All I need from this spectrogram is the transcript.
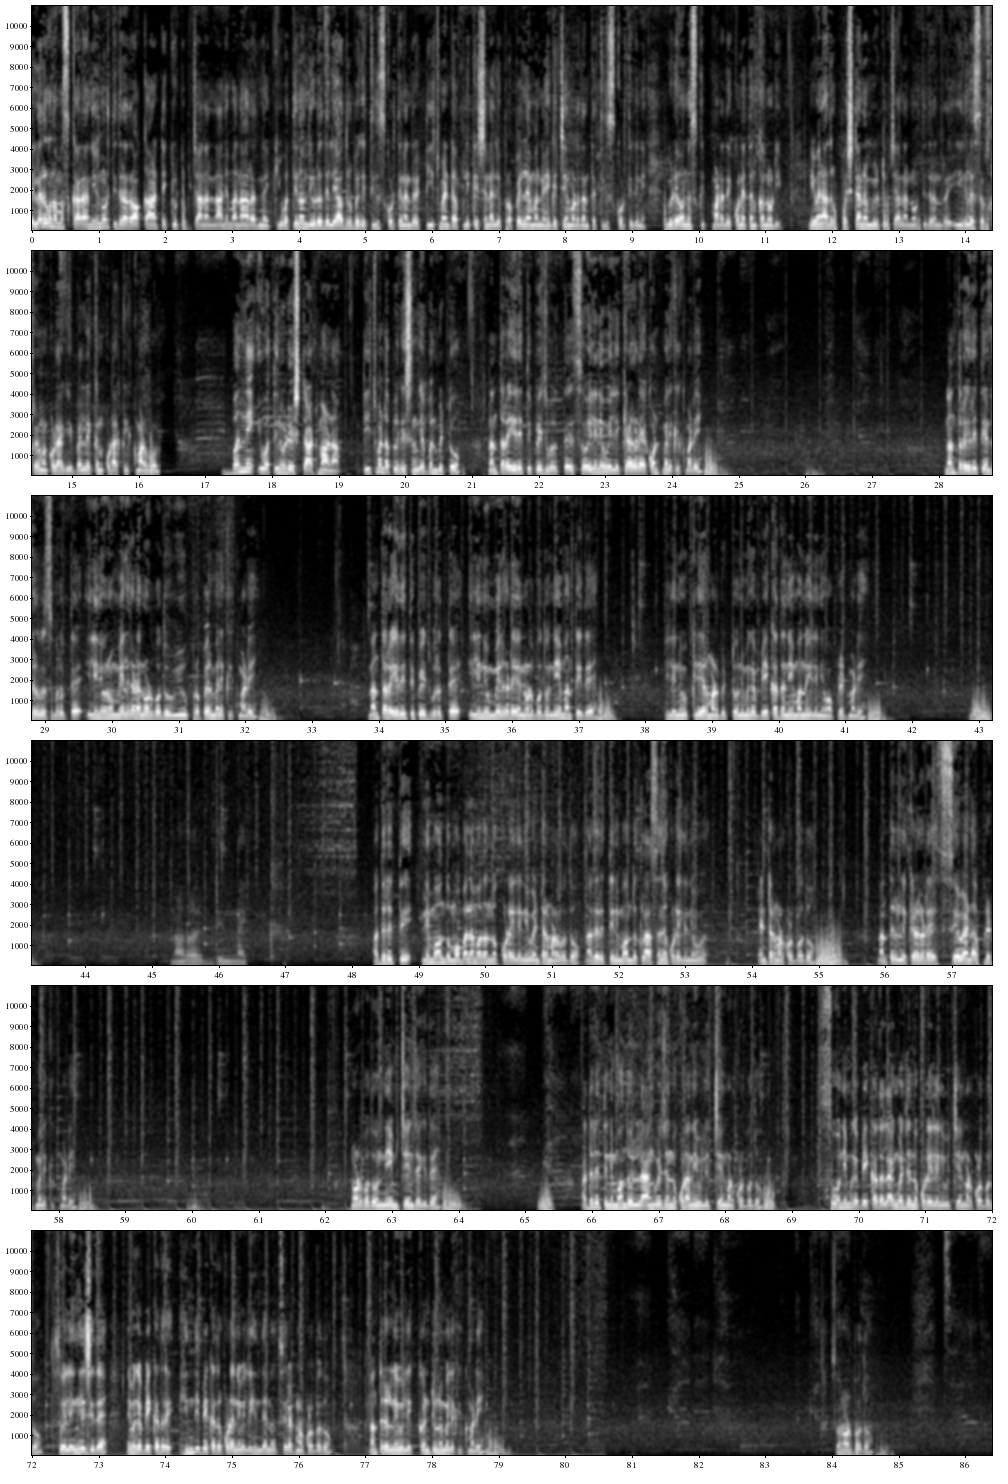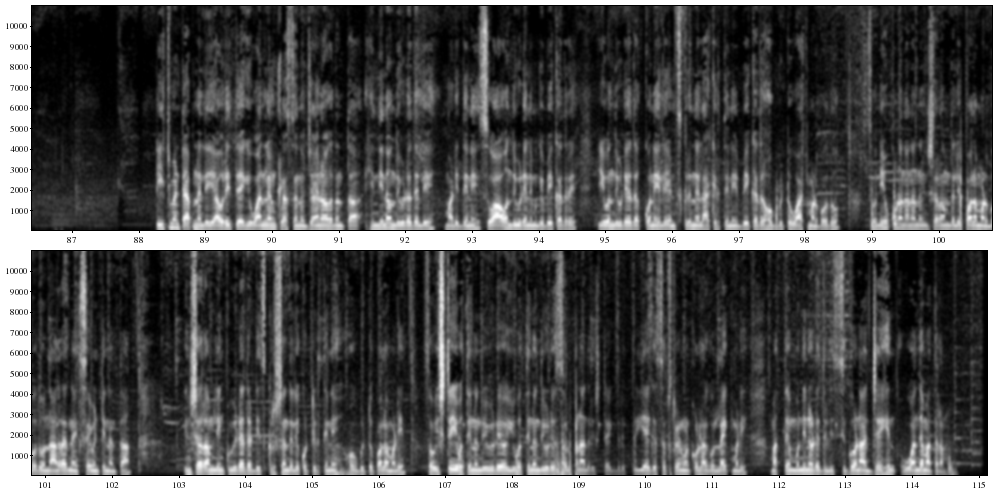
ಎಲ್ಲರಿಗೂ ನಮಸ್ಕಾರ. ನೀವು ನೋಡ್ತಿದ್ದೀರಾ ರಾಕ ಟೆಕ್ ಯೂಟ್ಯೂಬ್ ಚಾನಲ್ ನಾನೇ ಮನ ಆರಾಧನೆ ಇವತ್ತಿನೊಂದು ವಿಡಿಯೋದಲ್ಲಿ ಯಾವುದ್ರ ಬಗ್ಗೆ ತಿಳಿಸ್ಕೊಡ್ತೀನಿ ಅಂದರೆ ಟೀಚ್ಮೆಂಟ್ ಅಪ್ಲಿಕೇಶನಲ್ಲಿ ಪ್ರೊಫೈಲ್ ನೇಮನ್ನು ಹೇಗೆ ಚೇಂಜ್ ಮಾಡೋದಂತ ತಿಳಿಸ್ಕೊಡ್ತಿದ್ದೀನಿ. ವಿಡಿಯೋವನ್ನು ಸ್ಕಿಪ್ ಮಾಡದೆ ಕೊನೆ ತನಕ ನೋಡಿ. ನೀವೇನಾದರೂ ಫಸ್ಟ್ ಟೈಮ್ ನಮ್ಮ ಯೂಟ್ಯೂಬ್ ಚಾನಲ್ ನೋಡ್ತಿದ್ದೀರಂದರೆ ಈಗಲೇ ಸಬ್ಸ್ಕ್ರೈಬ್ ಮಾಡ್ಕೊಳ್ಳಿ. ಹಾಗೆ ಬೆಲ್ಲೈಕನ್ ಕೂಡ ಕ್ಲಿಕ್ ಮಾಡ್ಬೋದು. ಬನ್ನಿ, ಇವತ್ತಿನ ವಿಡಿಯೋ ಸ್ಟಾರ್ಟ್ ಮಾಡೋಣ. ಟೀಚ್ಮೆಂಟ್ ಅಪ್ಲಿಕೇಶನ್ಗೆ ಬಂದುಬಿಟ್ಟು ನಂತರ ಈ ರೀತಿ ಪೇಜ್ ಬರುತ್ತೆ. ಸೊ ಇಲ್ಲಿ ನೀವು ಇಲ್ಲಿ ಕೆಳಗಡೆ ಅಕೌಂಟ್ ಮೇಲೆ ಕ್ಲಿಕ್ ಮಾಡಿ. ನಂತರ ಈ ರೀತಿ ಇಂಟರ್ವ್ಯೂಸ್ ಬರುತ್ತೆ. ಇಲ್ಲಿ ನೀವು ಮೇಲ್ಗಡೆ ನೋಡ್ಬೋದು ವ್ಯೂ ಪ್ರೊಫೈಲ್ ಮೇಲೆ ಕ್ಲಿಕ್ ಮಾಡಿ. ನಂತರ ಈ ರೀತಿ ಪೇಜ್ ಬರುತ್ತೆ. ಇಲ್ಲಿ ನೀವು ಮೇಲ್ಗಡೆ ನೋಡ್ಬೋದು ನೇಮ್ ಅಂತ ಇದೆ. ಇಲ್ಲಿ ನೀವು ಕ್ಲಿಯರ್ ಮಾಡಿಬಿಟ್ಟು, ನಿಮಗೆ ಬೇಕಾದ ನೇಮನ್ನು ಇಲ್ಲಿ ನೀವು ಅಪ್ಡೇಟ್ ಮಾಡಿ. ನಾಗರೆಡ್ಡಿ ನಾಯ್ಕ್ ಅದೇ ರೀತಿ ನಿಮ್ಮ ಒಂದು ಮೊಬೈಲ್ ನಂಬರನ್ನು ಕೂಡ ಇಲ್ಲಿ ನೀವು ಎಂಟರ್ ಮಾಡ್ಬೋದು. ಅದೇ ರೀತಿ ನಿಮ್ಮ ಒಂದು ಕ್ಲಾಸನ್ನು ಕೂಡ ಇಲ್ಲಿ ನೀವು ಎಂಟರ್ ಮಾಡ್ಕೊಳ್ಬೋದು. ನಂತರ ಇಲ್ಲಿ ಕೆಳಗಡೆ ಸೇವ್ ಆ್ಯಂಡ್ ಅಪ್ಡೇಟ್ ಮೇಲೆ ಕ್ಲಿಕ್ ಮಾಡಿ. ನೋಡ್ಬೋದು ನೇಮ್ ಚೇಂಜ್ ಆಗಿದೆ. ಅದೇ ರೀತಿ ನಿಮ್ಮೊಂದು ಲ್ಯಾಂಗ್ವೇಜನ್ನು ಕೂಡ ನೀವು ಇಲ್ಲಿ ಚೇಂಜ್ ಮಾಡ್ಕೊಳ್ಬೋದು. ಸೊ, ನಿಮಗೆ ಬೇಕಾದ ಲ್ಯಾಂಗ್ವೇಜನ್ನು ಕೂಡ ಇಲ್ಲಿ ನೀವು ಚೇಂಜ್ ಮಾಡ್ಕೊಳ್ಬೋದು. ಸೊ, ಇಲ್ಲಿ ಇಂಗ್ಲೀಷ್ ಇದೆ. ನಿಮಗೆ ಬೇಕಾದರೆ ಹಿಂದಿ ಬೇಕಾದರೂ ಕೂಡ ನೀವು ಇಲ್ಲಿ ಹಿಂದಿಯನ್ನು ಸೆಲೆಕ್ಟ್ ಮಾಡ್ಕೊಳ್ಬೋದು. ನಂತರ ಇಲ್ಲಿ ನೀವು ಇಲ್ಲಿ ಕಂಟಿನ್ಯೂ ಮೇಲೆ ಕ್ಲಿಕ್ ಮಾಡಿ. ಸೊ, ನೋಡ್ಬೋದು. ಟೀಚ್ಮೆಂಟ್ ಆ್ಯಪ್ನಲ್ಲಿ ಯಾವ ರೀತಿಯಾಗಿ ಆನ್ಲೈನ್ ಕ್ಲಾಸನ್ನು ಜಾಯ್ನ್ ಆಗೋದಂತ ಹಿಂದಿನ ಒಂದು ವಿಡಿಯೋದಲ್ಲಿ ಮಾಡಿದ್ದೇನೆ. ಸೊ ಆ ಒಂದು ವಿಡಿಯೋ ನಿಮಗೆ ಬೇಕಾದರೆ ಈ ಒಂದು ವಿಡಿಯೋದ ಕೊನೆಯಲ್ಲಿ ಎಂಡ್ ಸ್ಕ್ರೀನಲ್ಲಿ ಹಾಕಿರ್ತೀನಿ. ಬೇಕಾದರೆ ಹೋಗಿಬಿಟ್ಟು ವಾಚ್ ಮಾಡ್ಬೋದು. ಸೊ ನೀವು ಕೂಡ ನನ್ನನ್ನು ಇನ್ಸ್ಟಾಗ್ರಾಮ್ದಲ್ಲಿ ಫಾಲೋ ಮಾಡ್ಬೋದು. ನಾಗರಾಜ್ ನಾಯ್ಕ್ ಸೆವೆಂಟೀನ್ ಅಂತ. ಇನ್ಸ್ಟಾಗ್ರಾಮ್ ಲಿಂಕ್ ವಿಡಿಯೋದ ಡಿಸ್ಕ್ರಿಪ್ಷನ್ದಲ್ಲಿ ಕೊಟ್ಟಿರ್ತೀನಿ. ಹೋಗಿಬಿಟ್ಟು ಫಾಲೋ ಮಾಡಿ. ಸೊ ಇಷ್ಟೇ ಇವತ್ತಿನೊಂದು ವಿಡಿಯೋ. ಇವತ್ತಿನೊಂದು ವಿಡಿಯೋ ಸ್ವಲ್ಪನಾದರೂ ಇಷ್ಟ ಆಗಿದ್ದರೆ ಫ್ರೀಯಾಗಿ ಸಬ್ಸ್ಕ್ರೈಬ್ ಮಾಡ್ಕೊಳ್ಳಿ ಹಾಗೂ ಲೈಕ್ ಮಾಡಿ. ಮತ್ತೆ ಮುಂದಿನ ವಿಡಿಯೋದಲ್ಲಿ ಸಿಗೋಣ. ಜೈ ಹಿಂದ್. ವಂದೇ ಮಾತರಂ.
